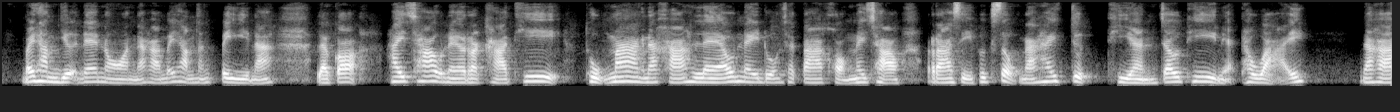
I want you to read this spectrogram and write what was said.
ำไม่ทำเยอะแน่นอนนะคะ ไม่ทำทั้งปีนะ แล้วก็ให้เช่าในราคาที่ ถูกมากนะคะ แล้วในดวงชะตาของในชาวราศีพฤษภนะให้จุดเทียนเจ้าที่เนี่ยถวายนะคะ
